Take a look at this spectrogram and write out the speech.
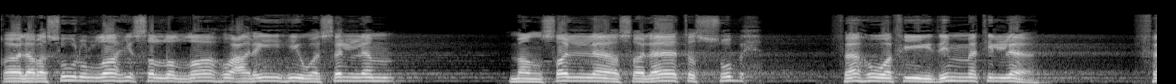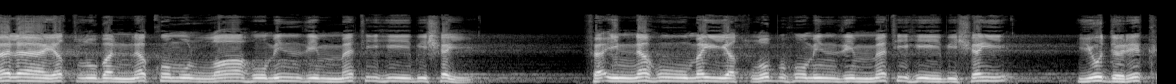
قال رسول الله صلى الله عليه وسلم من صلى صلاة الصبح فهو في ذمة الله فلا يطلبنكم الله من ذمته بشيء فإنه من يطلبه من ذمته بشيء يدركه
